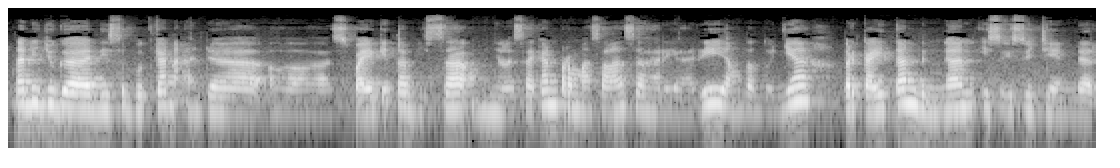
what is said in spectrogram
tadi juga disebutkan ada uh, supaya kita bisa menyelesaikan permasalahan sehari-hari yang tentunya berkaitan dengan isu-isu gender.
